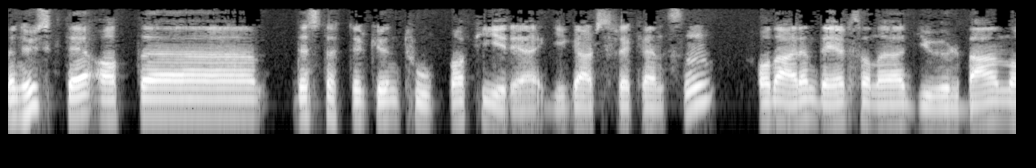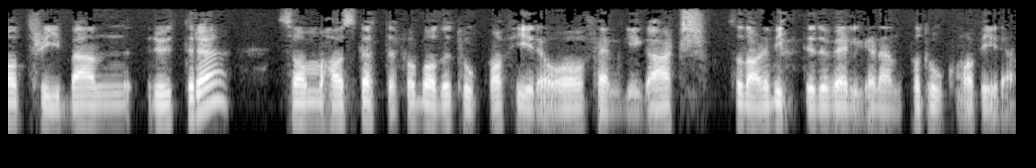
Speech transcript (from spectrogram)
Men husk det at eh, det støtter kun 2,4 GHz-frekvensen. Og det er en del sånne dual-band og three-band-rutere som har støtte for både 2,4 og 5 GHz. Så da er det viktig du velger den på 2,4.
